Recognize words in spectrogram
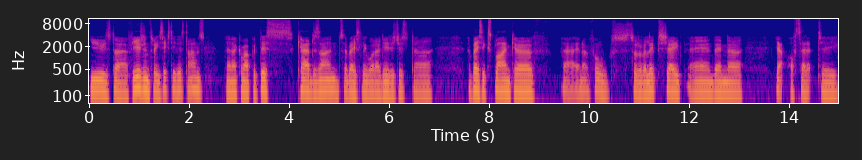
used uh, Fusion 360 this time. Then I come up with this CAD design. So basically what I did is just uh, a basic spline curve, uh, in a full sort of ellipse shape, and then uh, yeah, offset it to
